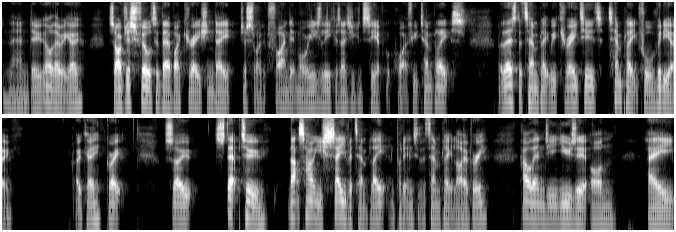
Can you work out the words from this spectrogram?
And then do, oh, there we go. So I've just filtered there by creation date, just so I could find it more easily, because as you can see, I've got quite a few templates. But there's the template we created, template for video. Okay, great. So step two, that's how you save a template and put it into the template library. How then do you use it on a,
